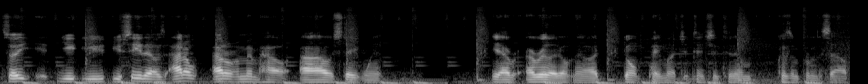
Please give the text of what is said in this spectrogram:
so you, you you see those. I don't I don't remember how Iowa State went. Yeah, I, really don't know. I don't pay much attention to them because I'm from the South.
